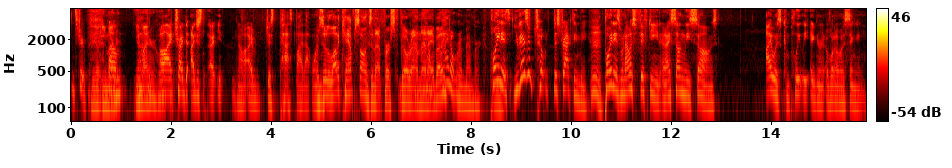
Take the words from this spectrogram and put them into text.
It's true. you know E minor? E minor? uh, well, I tried to. I just. I, you- no, I just passed by that one. Was there a lot of camp songs in that first go round? Then, anybody? I don't remember. Point is, you guys are to- distracting me. Hmm. Point is, when I was 15 and I sung these songs, I was completely ignorant of what I was singing.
